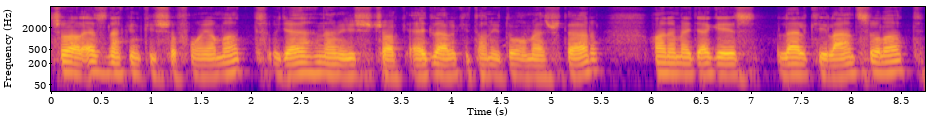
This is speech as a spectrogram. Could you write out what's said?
Szóval ez nekünk is a folyamat, ugye nem is csak egy lelki tanítómester, hanem egy egész lelki láncolat,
